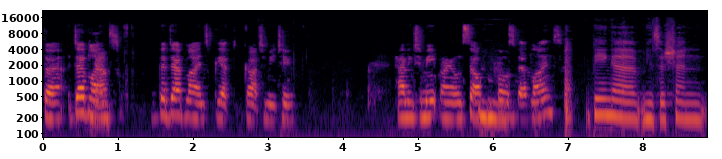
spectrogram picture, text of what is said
the deadlines yeah. The deadlines get got to me too. Having to meet my own self-imposed mm-hmm. deadlines. Being a musician,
